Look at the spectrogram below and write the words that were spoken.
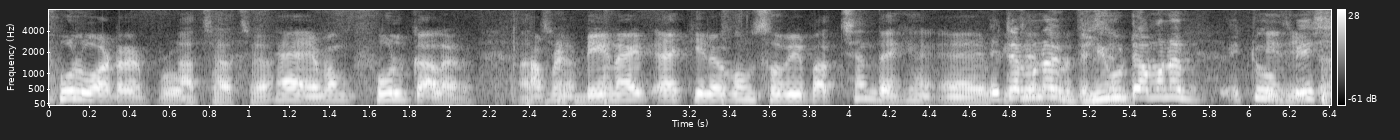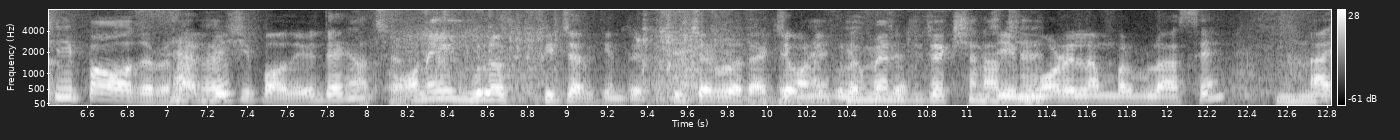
ফুল ওয়াটার প্রুফ আচ্ছা, আচ্ছা। হ্যাঁ এবং ফুল কালার আপনি ডে নাইট একই রকম ছবি পাচ্ছেন দেখেন এটা মনে হয় ভিউটা মনে একটু। বেশি পাওয়া যাবে হ্যাঁ বেশি পাওয়া যায় দেখেন আচ্ছা। অনেকগুলো ফিচার কিন্তু ফিচারগুলো দেখেন যে অনেকগুলো হিউম্যান। ডিটেকশন আছে। মডেল নাম্বারগুলো আছে। আর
